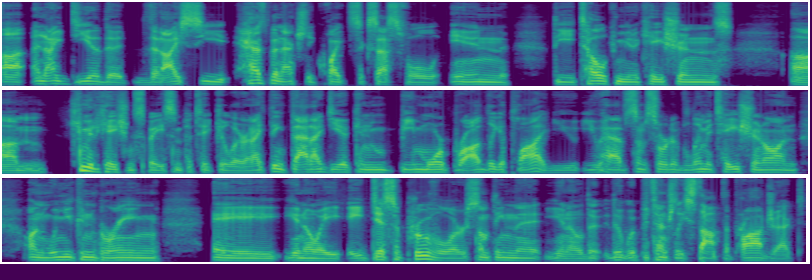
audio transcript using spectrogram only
uh, an idea that that I see has been actually quite successful in the telecommunications um, communication space in particular. And I think that idea can be more broadly applied. You you have some sort of limitation on on when you can bring a you know a, a disapproval or something that you know that, that would potentially stop the project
